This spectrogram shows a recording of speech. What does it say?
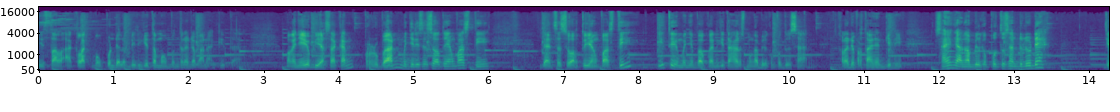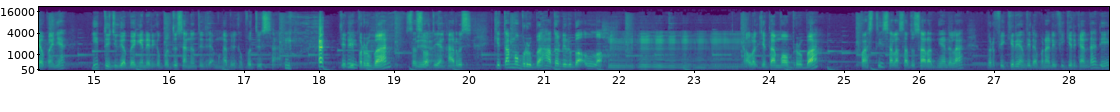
instal akhlak maupun dalam diri kita maupun terhadap anak kita. Makanya yuk biasakan perubahan menjadi sesuatu yang pasti dan sesuatu yang pasti itu yang menyebabkan kita harus mengambil keputusan. Kalau ada pertanyaan gini, saya nggak ngambil keputusan dulu deh. Jawabannya itu juga bagian dari keputusan untuk tidak mengambil keputusan. Jadi perubahan sesuatu yang harus kita mau berubah atau dirubah Allah. Hmm, hmm, hmm. Kalau kita mau berubah, pasti salah satu syaratnya adalah berpikir yang tidak pernah difikirkan tadi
